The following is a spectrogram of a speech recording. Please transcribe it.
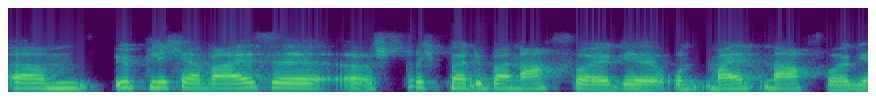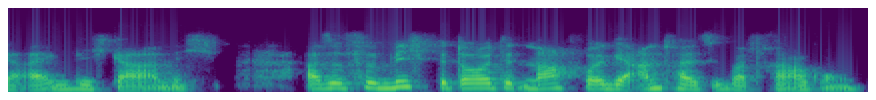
ähm, üblicherweise äh, spricht man über Nachfolge und meint Nachfolge eigentlich gar nicht. Also für mich bedeutet Nachfolge Anteilsübertragung.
